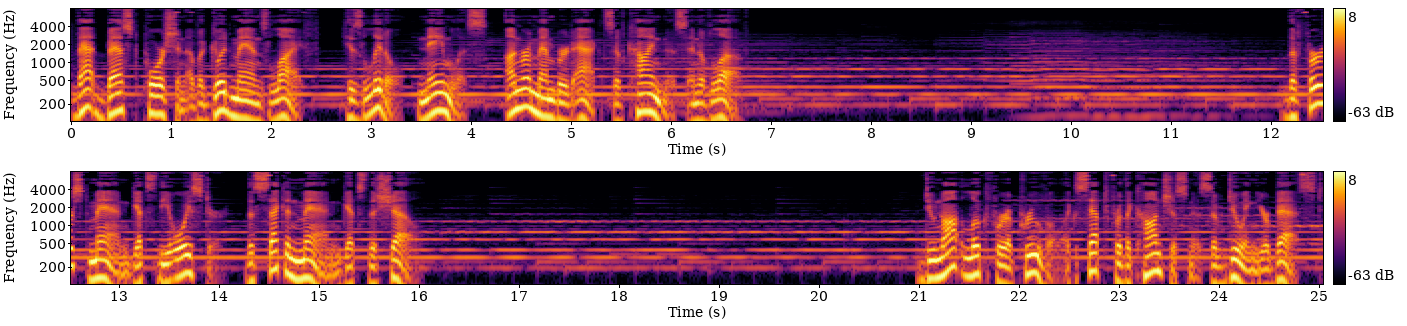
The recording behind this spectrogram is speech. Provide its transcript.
That best portion of a good man's life, his little, nameless, unremembered acts of kindness and of love. The first man gets the oyster, the second man gets the shell. Do not look for approval except for the consciousness of doing your best.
